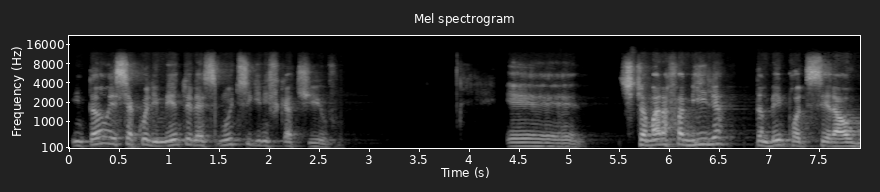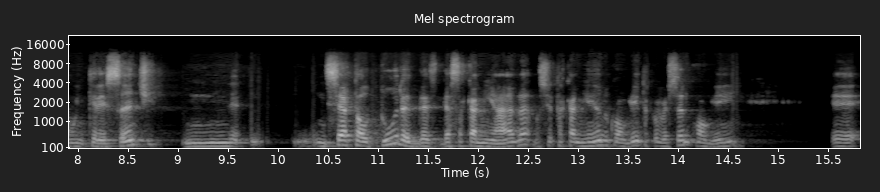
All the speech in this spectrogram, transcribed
Então, esse acolhimento ele é muito significativo. É, chamar a família também pode ser algo interessante. Em certa altura dessa caminhada, você está caminhando com alguém, está conversando com alguém, é,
